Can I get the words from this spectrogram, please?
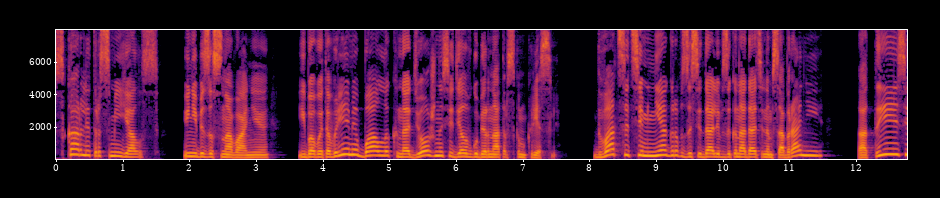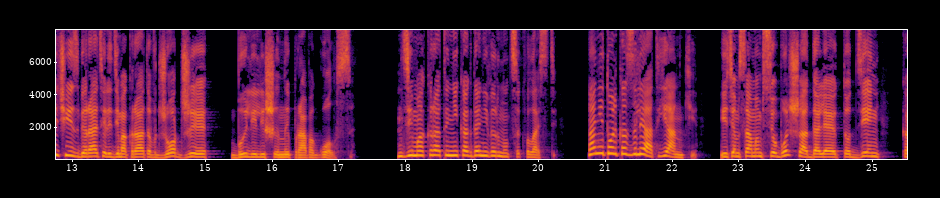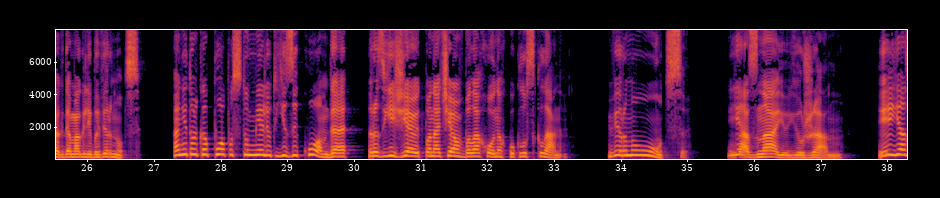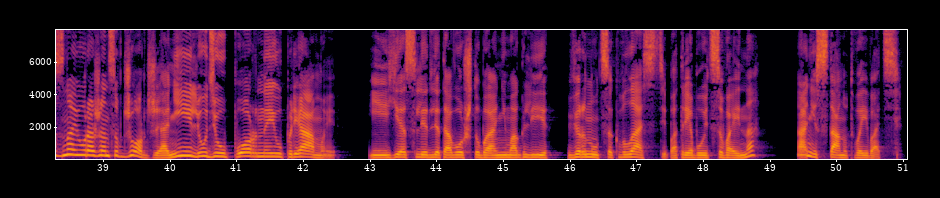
Скарлетт рассмеялась, и не без основания, ибо в это время Баллок надежно сидел в губернаторском кресле. 27 негров заседали в законодательном собрании, а тысячи избирателей демократов Джорджии были лишены права голоса. Демократы никогда не вернутся к власти. Они только злят Янки и тем самым все больше отдаляют тот день, когда могли бы вернуться. Они только попусту мелют языком, да разъезжают по ночам в балахонах куклус-клана. Вернутся. Я знаю южан. И я знаю уроженцев Джорджии. Они люди упорные и упрямые. И если для того, чтобы они могли вернуться к власти, потребуется война, они станут воевать.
